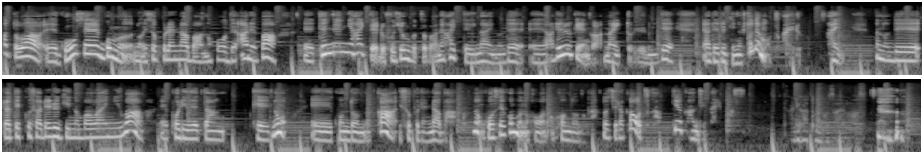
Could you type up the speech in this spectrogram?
あとは、え合成ゴムのイソプレンラバーの方であれば、え天然に入っている不純物がね、入っていないので、えアレルゲンがないという意味で、アレルギーの人でも使える。はい。なので、ラテックスアレルギーの場合には、えーポリウレタン系の、えーコンドームか、イソプレンラバーの合成ゴムの方のコンドームか、どちらかを使うっていう感じになります。ありがとうございます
